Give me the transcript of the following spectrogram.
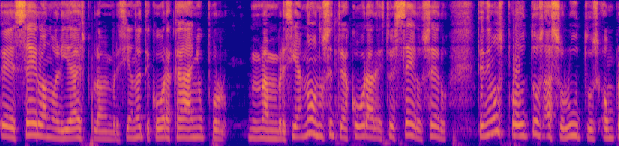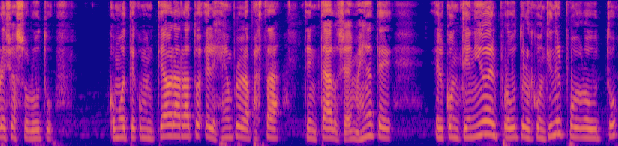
eh, cero anualidades por la membresía, no te cobra cada año por membresía. No, no se te va a cobrar. Esto es cero, cero. Tenemos productos absolutos a un precio absoluto. Como te comenté ahora rato, el ejemplo de la pasta dental. O sea, imagínate el contenido del producto, lo que contiene el producto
